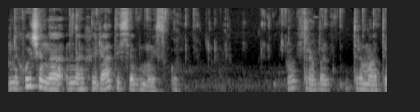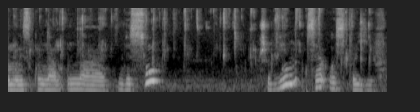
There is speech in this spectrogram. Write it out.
не хоче на, нахилятися в миску. От треба тримати миску на, на вісу, щоб він це ось поїв.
